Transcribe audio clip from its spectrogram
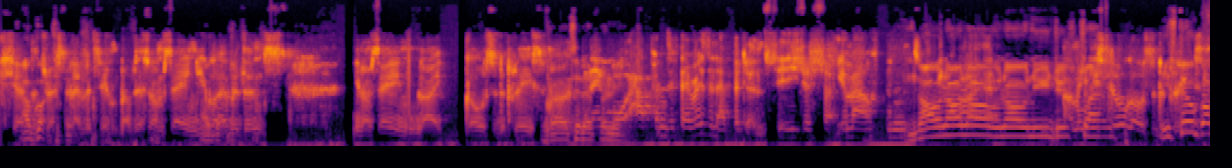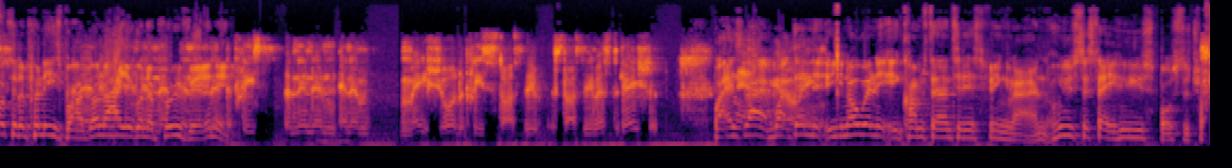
she I've the got dress to- and everything, bruv. That's what I'm saying. You got got evidence. You know what I'm saying? Like, go to the police, Go man. to the Then police. what happens if there isn't evidence? You just shut your mouth and No, be no, no, no. You just I mean, try. you still go to the you police. still go to the police, but I don't know how you're gonna prove and it, then innit? The police, and then, and then make sure the police starts the starts the investigation. But it's Yeah. like, but You know what I then mean? you know when it, it comes down to this thing, like, and who's to say who you're supposed to trust?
